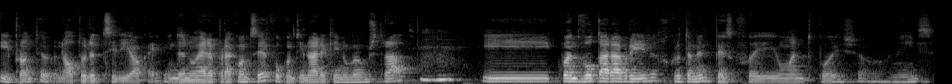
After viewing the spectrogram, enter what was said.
E pronto, eu na altura decidi, ok, ainda não era para acontecer, vou continuar aqui no meu mestrado. E quando voltar a abrir recrutamento, penso que foi um ano depois, ou nem isso,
